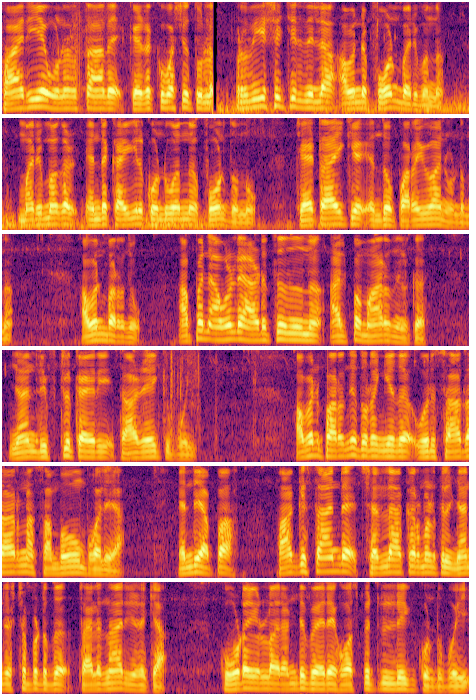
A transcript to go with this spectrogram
ഭാര്യയെ ഉണർത്താതെ കിഴക്കുവശത്തുള്ള പ്രതീക്ഷിച്ചിരുന്നില്ല അവന്റെ ഫോൺ വരുമെന്ന്. മരുമകൾ എന്റെ കയ്യിൽ കൊണ്ടുവന്ന് ഫോൺ തന്നു. ചേട്ടായിക്ക് എന്തോ പറയുവാനുണ്ടെന്ന്. അവൻ പറഞ്ഞു അപ്പൻ അവളുടെ അടുത്ത് നിന്ന് അല്പം മാറി നിൽക്ക്. ഞാൻ ലിഫ്റ്റിൽ കയറി താഴേക്ക് പോയി. അവൻ പറഞ്ഞു തുടങ്ങിയത് ഒരു സാധാരണ സംഭവം പോലെയാ. എന്റെ അപ്പ പാകിസ്ഥാന്റെ ഷെല്ലാക്രമണത്തിൽ ഞാൻ രക്ഷപ്പെട്ടത് തലനാരിഴയ്ക്ക. കൂടെയുള്ള രണ്ടു പേരെ ഹോസ്പിറ്റലിലേക്ക് കൊണ്ടുപോയി.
